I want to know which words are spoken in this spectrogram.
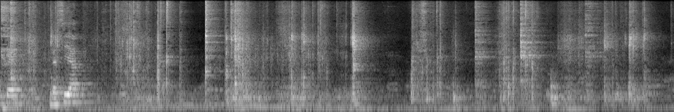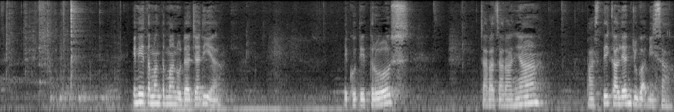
Oke udah siap Ini teman-teman udah jadi ya. Ikuti terus cara-caranya, pasti kalian juga bisa.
